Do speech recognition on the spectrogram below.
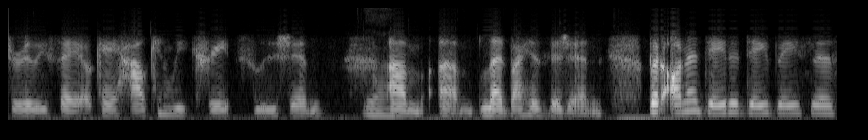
to really say okay how can we create solutions yeah. um, um, led by his vision? But on a day-to-day basis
